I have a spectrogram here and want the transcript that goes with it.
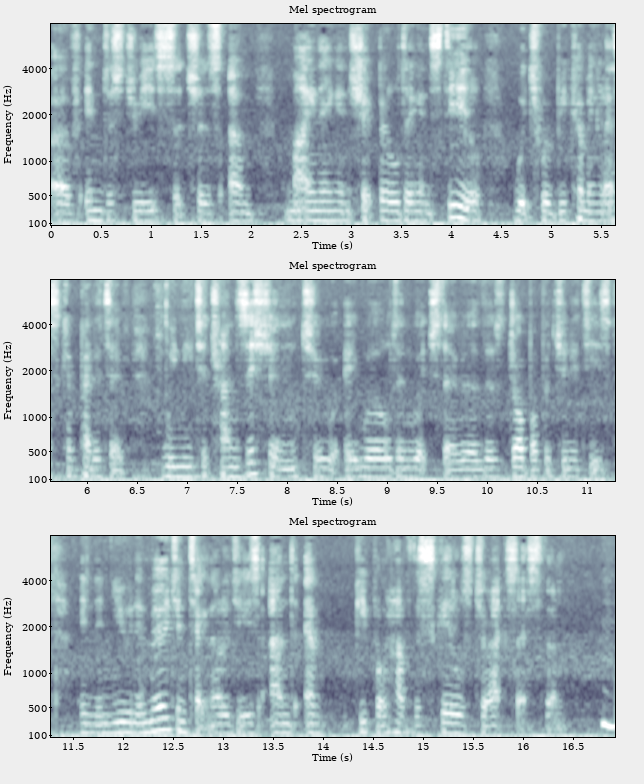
of industries such as um, mining and shipbuilding and steel, which were becoming less competitive. We need to transition to a world in which there are those job opportunities in the new and emerging technologies, and um, people have the skills to access them. Hmm.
